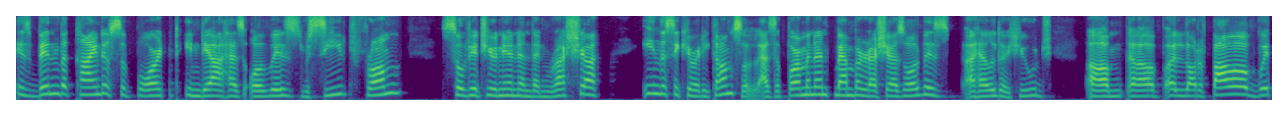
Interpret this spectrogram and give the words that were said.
has been the kind of support India has always received from Soviet Union and then Russia in the Security Council. As a permanent member, Russia has always held a huge, um, uh, a lot of power with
